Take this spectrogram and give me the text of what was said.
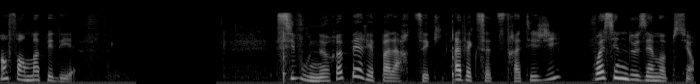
en format PDF. Si vous ne repérez pas l'article avec cette stratégie, voici une deuxième option.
